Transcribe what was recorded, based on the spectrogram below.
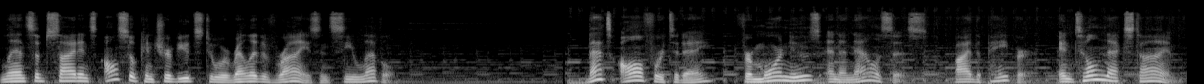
land subsidence also contributes to a relative rise in sea level. That's all for today. For more news and analysis, buy the paper. Until next time.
